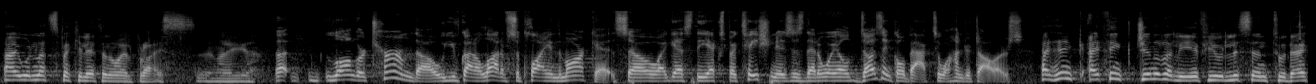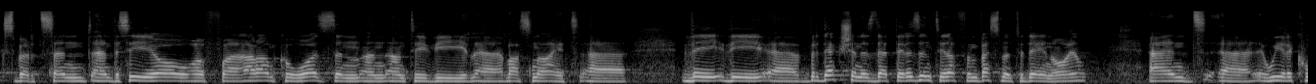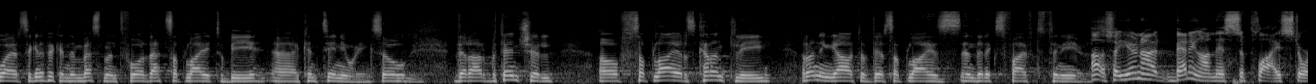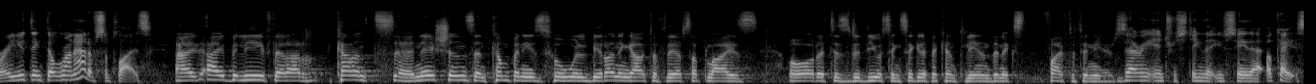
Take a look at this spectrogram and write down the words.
I will not speculate on oil price. I, uh, Uh, longer term, though, you've got a lot of supply in the market. So I guess the expectation is, is that oil doesn't go back to $100. I think, I think generally, if you listen to the experts, and, and the CEO of uh, Aramco was on, on, on TV uh, last night, uh, the, the uh, prediction is that there isn't enough investment today in oil. And uh, we require significant investment for that supply to be uh, continuing. So there are potential of suppliers currently running out of their supplies in the next five to 10 years. Oh, so you're not betting on this supply story. You think they'll run out of supplies? I, I believe there are current uh, nations and companies who will be running out of their supplies or it is reducing significantly in the next five to 10 years. Very interesting that you say that. Okay.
